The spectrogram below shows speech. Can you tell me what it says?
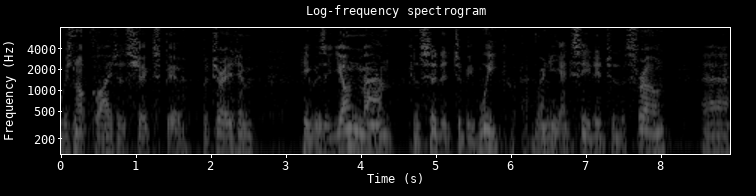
was not quite as Shakespeare portrayed him. He was a young man considered to be weak when he acceded to the throne, uh,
